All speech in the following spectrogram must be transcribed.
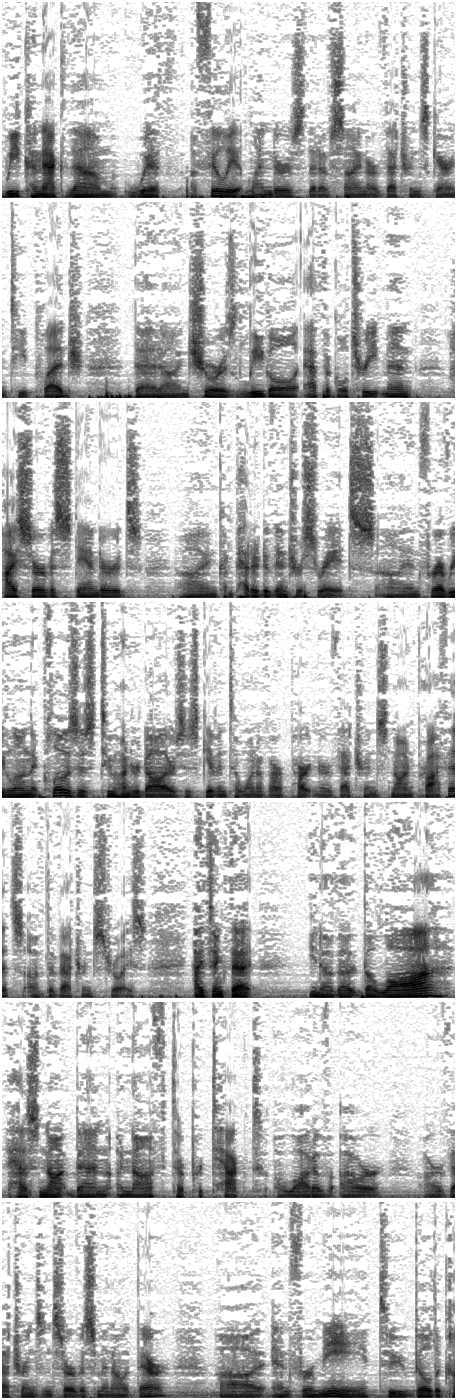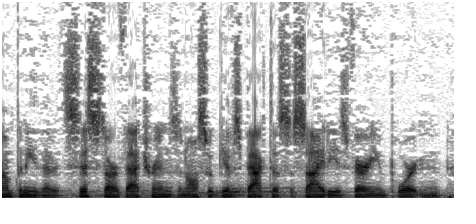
we connect them with affiliate lenders that have signed our Veterans Guarantee Pledge that uh, ensures legal, ethical treatment high service standards, uh, and competitive interest rates. Uh, and for every loan that closes, $200 is given to one of our partner veterans nonprofits of the Veterans Choice. I think that you know the the law has not been enough to protect a lot of our our veterans and servicemen out there. Uh, and for me to build a company that assists our veterans and also gives back to society is very important.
